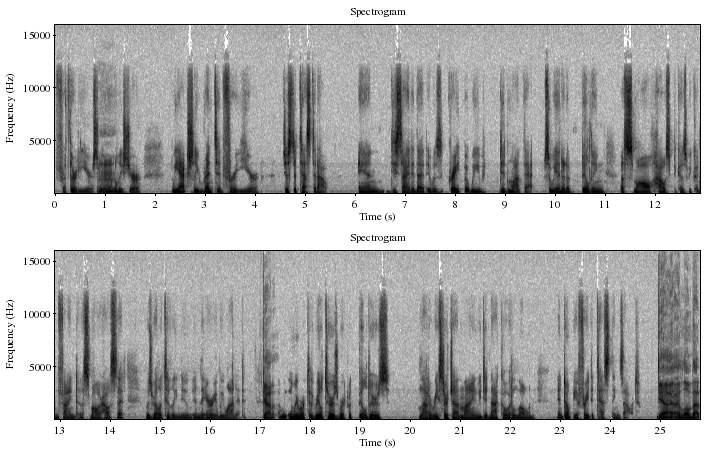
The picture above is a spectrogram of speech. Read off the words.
for 30 years. So we mm. weren't really sure. We actually rented for a year just to test it out and decided that it was great, but we didn't want that. So we ended up building a small house because we couldn't find a smaller house that was relatively new in the area we wanted. Got it. And we, and we worked with realtors, worked with builders, a lot of research online. We did not go it alone. And don't be afraid to test things out. Yeah, I, I love that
